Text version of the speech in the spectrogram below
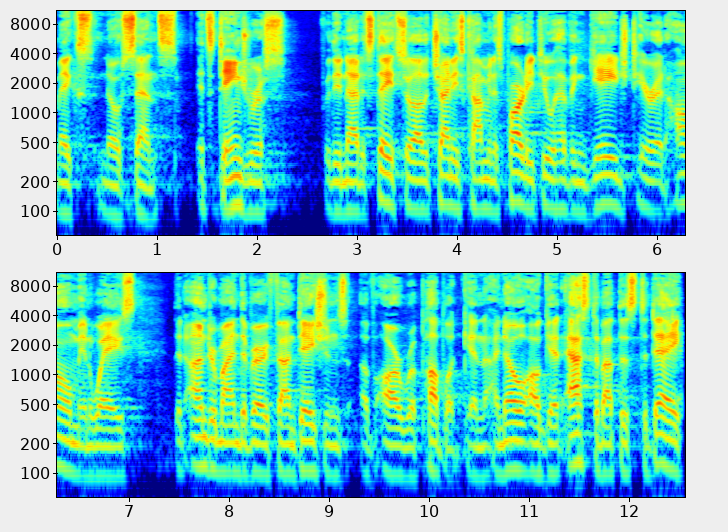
makes no sense. It's dangerous for the United States to allow the Chinese Communist Party to have engaged here at home in ways that undermine the very foundations of our republic. And I know I'll get asked about this today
